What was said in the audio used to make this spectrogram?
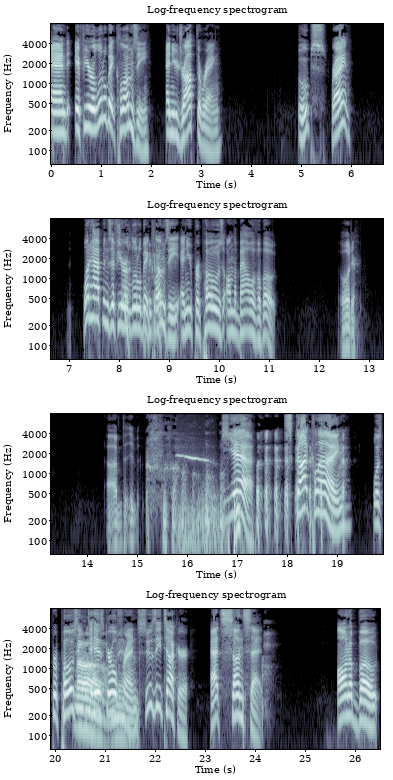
And if you're a little bit clumsy and you drop the ring, oops, right? What happens if you're a little bit it up. clumsy and you propose on the bow of a boat? Order. dear. It- Yeah. Scott Klein was proposing to his Oh, girlfriend, man. Susie Tucker, at sunset on a boat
